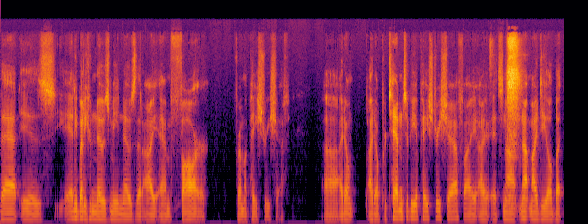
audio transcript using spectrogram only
that is anybody who knows me knows that I am far from a pastry chef. Uh, I don't I don't pretend to be a pastry chef. I, I it's not not my deal, but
